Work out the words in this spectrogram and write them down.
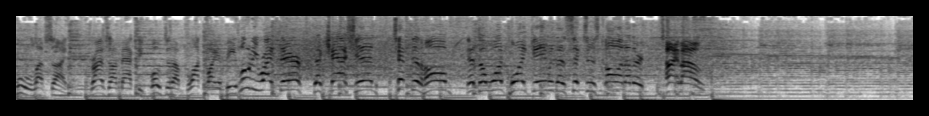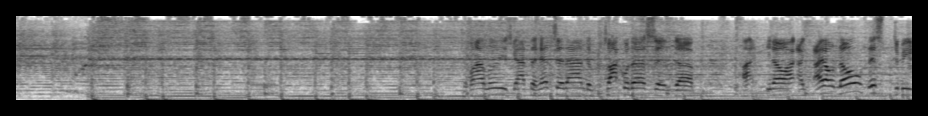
Poole left side. Drives on Maxey, floats it up, blocked by Embiid. Looney right there to cash in, tipped it home. It's a one point game, and the Sixers call another timeout. Kevon Looney's got the headset on to talk with us, and uh, I, you know, I, I, I don't know this to be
